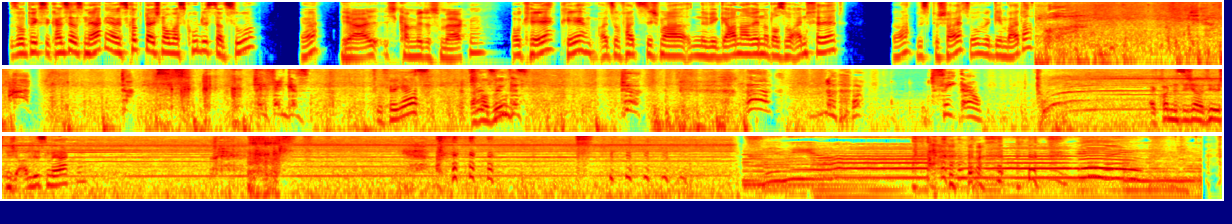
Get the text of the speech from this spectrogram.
So, Pixel, kannst du das merken? Jetzt kommt gleich noch was Cooles dazu. Ja? Ja, ich kann mir das merken. Okay, okay. Also, falls dich mal eine Veganerin oder so anfällt, ja, wisst Bescheid. So, wir gehen weiter. Oh. Two fingers. Two fingers? Two fingers. Seat down. Er konnte sich ja natürlich nicht alles merken.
